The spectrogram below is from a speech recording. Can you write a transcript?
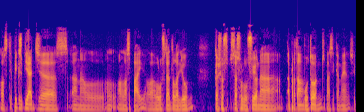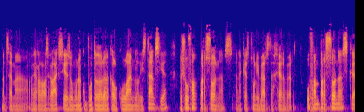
els típics viatges en l'espai, a la velocitat de la llum, que això se soluciona apretant botons, bàsicament, si pensem en la Guerra de les Galàxies, amb una computadora calculant la distància, això ho fan persones en aquest univers de Herbert. Ho fan persones que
